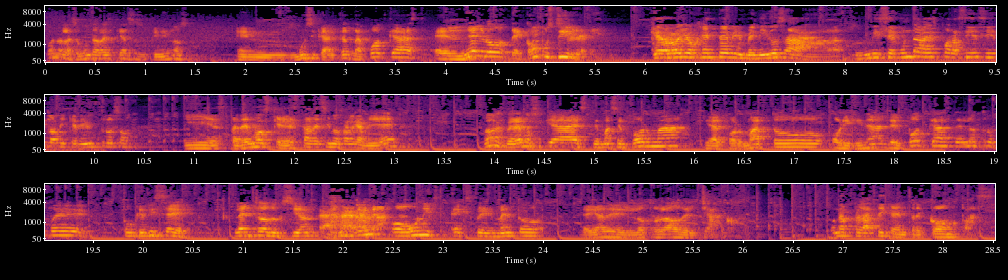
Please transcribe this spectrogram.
bueno, la segunda vez que hace sus pininos en Música Alterna Podcast, el negro de combustible. ¿Qué rollo, gente? Bienvenidos a mi segunda vez, por así decirlo, mi querido intruso. Y esperemos que esta vez sí nos salga bien. No, esperemos que ya esté más en forma y al formato original del podcast. El otro fue, como que dice, la introducción o un ex- experimento de allá del otro lado del Chaco. Una plática entre compas.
